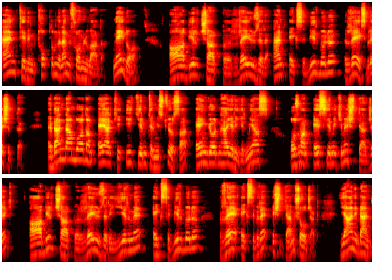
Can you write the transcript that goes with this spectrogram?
n terim toplamı denen bir formül vardı. Neydi o? A1 çarpı R üzeri n eksi 1 bölü R eksi 1 eşittir. E benden bu adam eğer ki ilk 20 terimi istiyorsa n gördüğün her yere 20 yaz. O zaman S20 kime eşit gelecek? A1 çarpı R üzeri 20 eksi 1 bölü R eksi 1'e eşit gelmiş olacak. Yani ben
